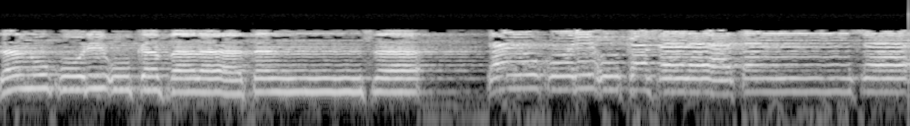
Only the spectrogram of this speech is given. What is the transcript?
سنقرئك فلا تنسى. سنقرئك فلا تنسى.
